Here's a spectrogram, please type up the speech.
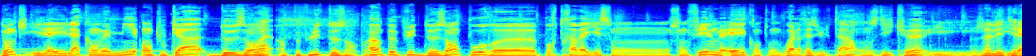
Donc il a, il a quand même mis en tout cas deux ans. Ouais, un peu plus de deux ans quoi. Un peu plus de deux ans pour, euh, pour travailler son, son film et quand on voit le résultat, on se dit que il, J'allais il dire, a,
